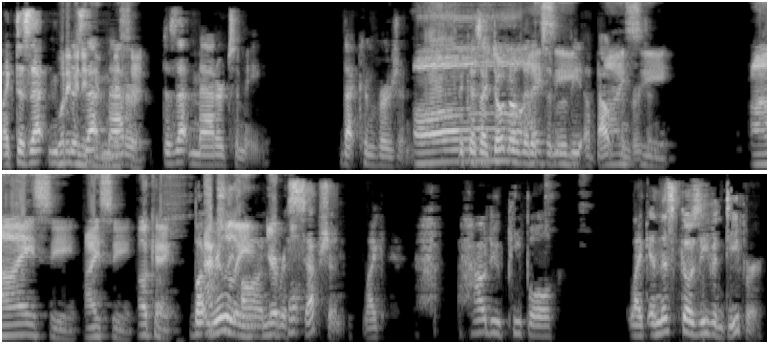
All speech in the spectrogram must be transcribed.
Like, does that, do does that matter? Does that matter to me? That conversion? Oh, Because I don't know that oh, it's a movie about conversion. See. I see. I see. Okay. but Actually, really on your po- reception. Like, how do people like? And this goes even deeper.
